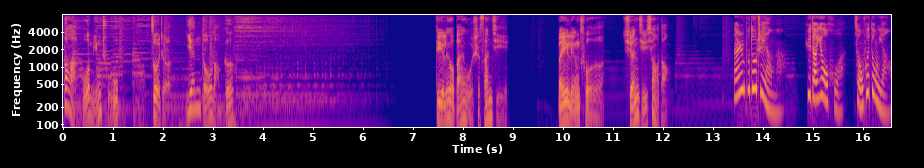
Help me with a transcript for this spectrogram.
大国名厨》，作者烟斗老哥，第六百五十三集。梅玲错愕，旋即笑道：“男人不都这样吗？遇到诱惑总会动摇。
